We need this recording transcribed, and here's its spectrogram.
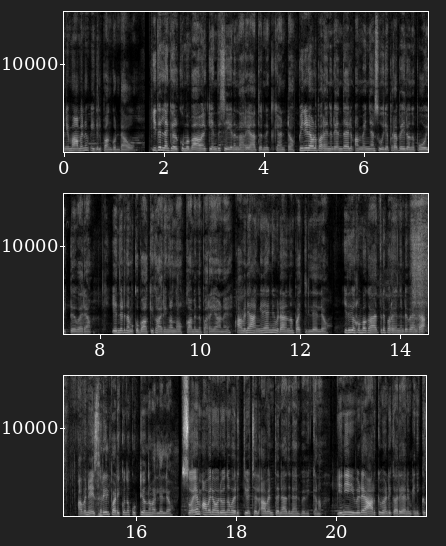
അനുമാമനും ഇതിൽ പങ്കുണ്ടാവും. ഇതെല്ലാം കേൾക്കുമ്പോൾ ഭാവനയ്ക്ക് എന്ത് ചെയ്യണമെന്ന് അറിയാത്തൊരു നിൽക്കുകയാണ് കേട്ടോ പിന്നീട് അവൾ പറയുന്നുണ്ട് എന്തായാലും അമ്മ ഞാൻ സൂര്യപ്രഭയിൽ ഒന്ന് പോയിട്ട് വരാം. എന്നിട്ട് നമുക്ക് ബാക്കി കാര്യങ്ങൾ നോക്കാമെന്ന് പറയാണ്. അവനെ അങ്ങനെ അങ്ങ് വിടാനൊന്നും പറ്റില്ലല്ലോ. ഇത് കേൾക്കുമ്പോൾ ഗായത്രി പറയുന്നുണ്ട് വേണ്ട അവൻ നഴ്സറിയിൽ പഠിക്കുന്ന കുട്ടിയൊന്നുമല്ലല്ലോ. സ്വയം അവൻ ഓരോന്ന് വരുത്തി വെച്ചാൽ അവൻ തന്നെ അതിനെ അനുഭവിക്കണം. ഇനി ഇവിടെ ആർക്ക് വേണ്ടി കരയാനും എനിക്ക്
